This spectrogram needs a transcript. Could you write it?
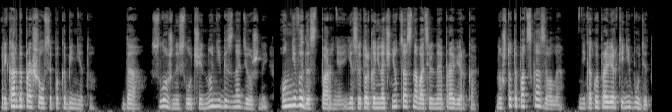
Рикардо прошелся по кабинету. Да, сложный случай, но не безнадежный. Он не выдаст парня, если только не начнется основательная проверка. Но что-то подсказывало. Никакой проверки не будет.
